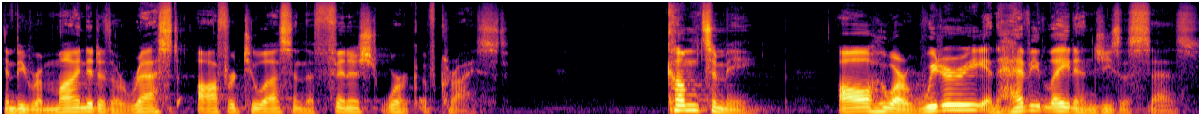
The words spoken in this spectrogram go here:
and be reminded of the rest offered to us in the finished work of Christ. Come to me, all who are weary and heavy laden, Jesus says,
